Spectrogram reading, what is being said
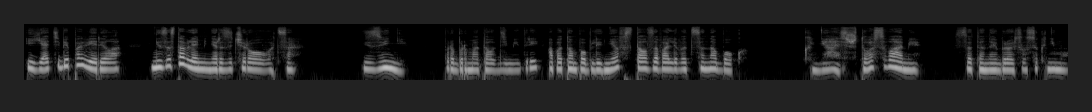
и я тебе поверила. Не заставляй меня разочаровываться». «Извини», — пробормотал Дмитрий, а потом, побледнев, стал заваливаться на бок. «Князь, что с вами?» — сатаной бросился к нему.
